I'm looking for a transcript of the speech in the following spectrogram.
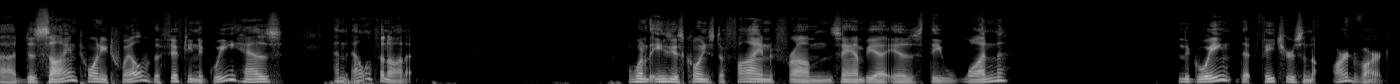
uh, design 2012. The 50 Ngwee has an elephant on it. One of the easiest coins to find from Zambia is the one Ngwee that features an aardvark.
